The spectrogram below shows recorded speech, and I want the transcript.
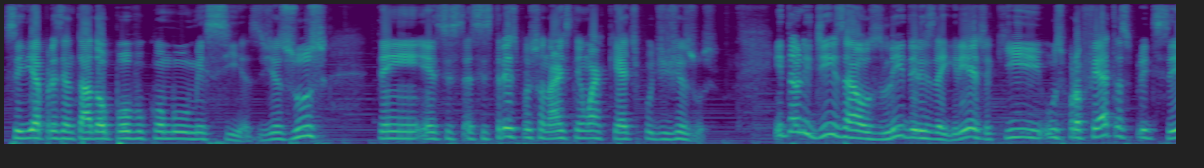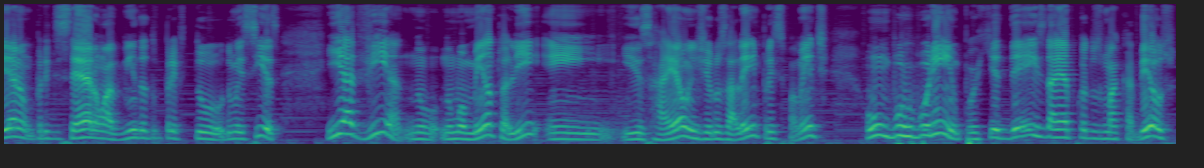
seria apresentado ao povo como o Messias. Jesus tem esses, esses três personagens têm um arquétipo de Jesus. Então ele diz aos líderes da igreja que os profetas predisseram, predisseram a vinda do, do, do Messias. E havia, no, no, momento ali, em Israel, em Jerusalém principalmente, um burburinho, porque desde a época dos Macabeus,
